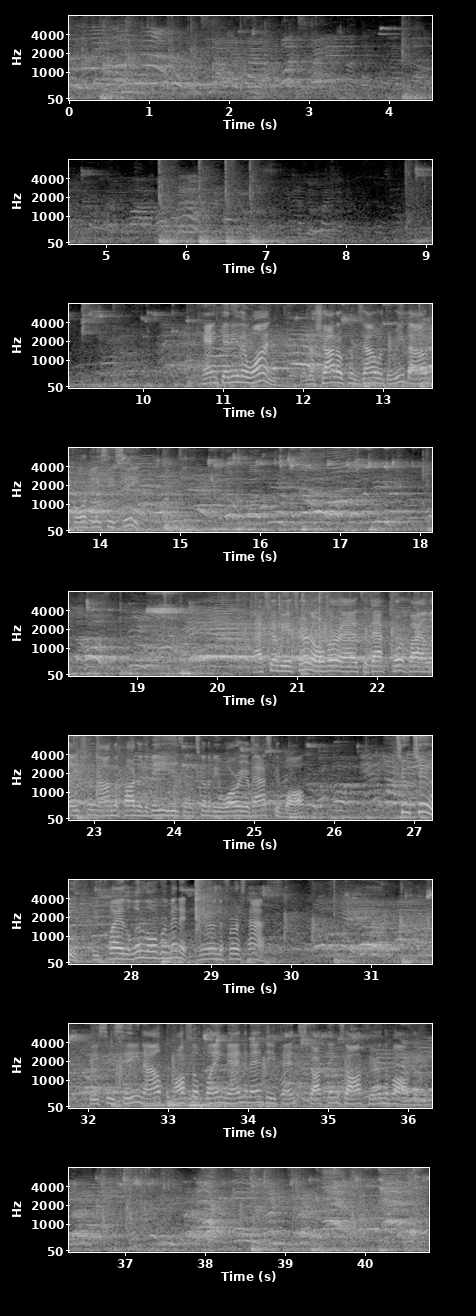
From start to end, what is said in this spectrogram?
Can't get either one. And Machado comes down with the rebound for BCC. That's going to be a turnover as a backcourt violation on the part of the Bees, and it's going to be Warrior basketball. 2-2. He's played a little over a minute here in the first half. BCC now also playing man-to-man -man defense, start things off here in the ball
